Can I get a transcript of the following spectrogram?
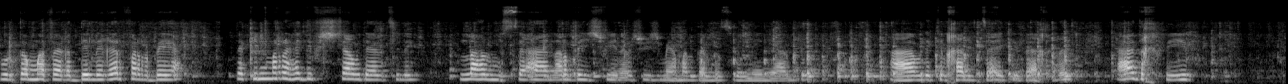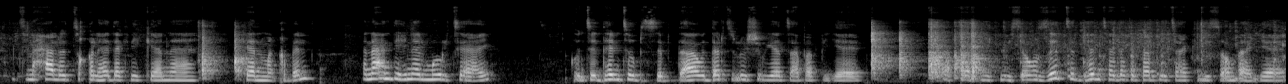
بورتو ما فيها غدير لي غير في الربيع. لكن المرة هذه في الشتاء ودارت لي. الله المستعان. ربي يشفينا ويشفي جميع مرضى المسلمين يا ربي. ها وليك الخالد تاعي كيف خرج. عاد خفيف. تنحالو الثقل هذاك اللي كان كان من قبل. أنا عندي هنا المول تاعي. كنت دهنته بالزبدة ودرت له شوية تاع بابي papier cuisson زدت دهنت هذاك ال papier تاع cuisson باه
